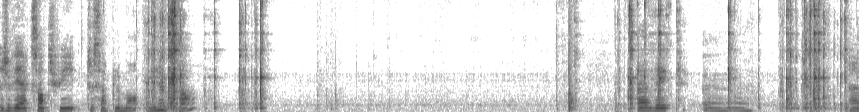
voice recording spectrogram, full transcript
je vais accentuer tout simplement le bras. Avec euh, un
